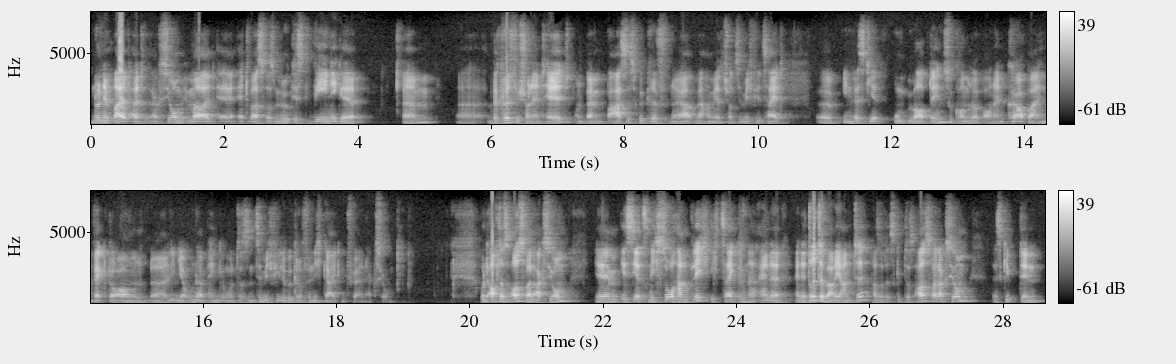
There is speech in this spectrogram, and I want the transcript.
nur nimmt man halt als Axiom immer äh, etwas, was möglichst wenige ähm, äh, Begriffe schon enthält. Und beim Basisbegriff, naja, wir haben jetzt schon ziemlich viel Zeit investiert, um überhaupt dahin zu kommen. Wir brauchen einen Körper, einen Vektorraum und äh, linear unabhängig und das sind ziemlich viele Begriffe nicht geeignet für ein Axiom. Und auch das Auswahlaxiom ähm, ist jetzt nicht so handlich. Ich zeige Ihnen eine, eine dritte Variante. Also es gibt das Auswahlaxiom, es gibt den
